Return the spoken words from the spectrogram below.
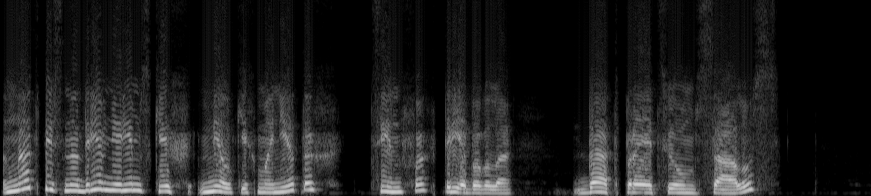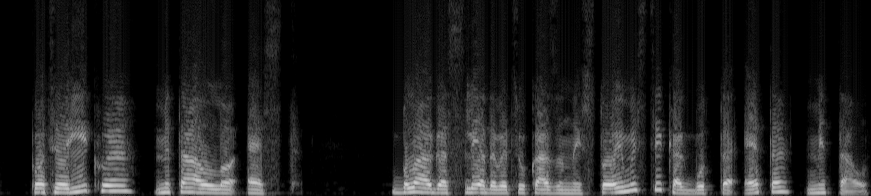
Надпись на древнеримских мелких монетах тинфах требовала «Dat pretium salus poterique metallo est» благо следовать указанной стоимости, как будто это металл.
